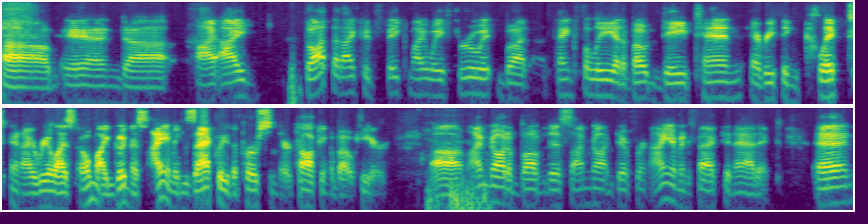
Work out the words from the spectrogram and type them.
Um, and uh, I, I thought that I could fake my way through it, but thankfully at about day 10, everything clicked. And I realized, oh my goodness, I am exactly the person they're talking about here. Um, I'm not above this. I'm not different. I am, in fact, an addict. And,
